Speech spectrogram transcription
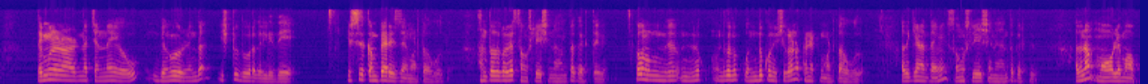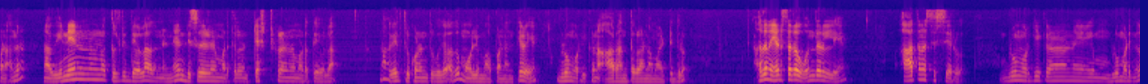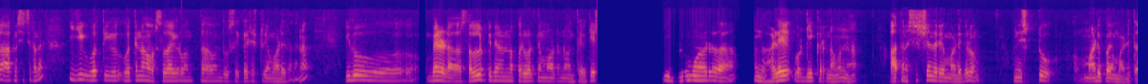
ತಮಿಳುನಾಡಿನ ಚೆನ್ನೈವು ಬೆಂಗಳೂರಿನಿಂದ ಇಷ್ಟು ದೂರದಲ್ಲಿದೆ. ಇಷ್ಟು ಕಂಪ್ಯಾರಿಸನ್ ಮಾಡ್ತಾ ಹೋಗೋದು ಅಂಥದ್ಗಳಿಗೆ ಸಂಶ್ಲೇಷಣೆ ಅಂತ ಕರಿತೇವೆ. ಸೊ ಒಂದಕ್ಕೊಂದು ವಿಷಯಗಳನ್ನ ಕನೆಕ್ಟ್ ಮಾಡ್ತಾ ಹೋಗೋದು ಅದಕ್ಕೆ ಏನಂತೀವಿ ಸಂಶ್ಲೇಷಣೆ ಅಂತ ಕರಿತೀವಿ ಅದನ್ನು ಮೌಲ್ಯಮಾಪನ ಅಂದರೆ ನಾವು ಏನೇನು ಕಲ್ತಿದ್ದೇವಲ್ಲ ಅದನ್ನ ಏನೇನು ಡಿಸಿಷನ್ ಮಾಡ್ತೇವಲ್ಲ ಟೆಸ್ಟ್ಗಳನ್ನು ಮಾಡ್ತೇವಲ್ಲ ನಾವೇನು ತಿಳ್ಕೊಂಡು ತಿಳ್ಕೋದು ಅದು ಮೌಲ್ಯಮಾಪನ ಅಂತೇಳಿ ಬ್ಲೂಮ್ ವರ್ಗೀಕರಣ ಆರು ಹಂತಗಳನ್ನು ಮಾಡಿಟ್ಟಿದ್ರು ಅದನ್ನು ಎರಡು ಸಾವಿರದ ಒಂದರಲ್ಲಿ ಆತನ ಶಿಷ್ಯರು ಬ್ಲೂಮ್ ವರ್ಗೀಕರಣ ಬ್ಲೂ ಮಾಡಿದ್ನಲ್ಲ ಆತನ ಶಿಷ್ಯರು ಅಂದರೆ ಈಗ ಇವತ್ತು ಇವತ್ತಿನ ಹೊಸದಾಗಿರುವಂತಹ ಒಂದು ಸೈಕಲ್ ಏನು ಮಾಡಿದ್ರು ಅದನ್ನು. ಇದು ಬೇಡ ಸ್ವಲ್ಪ ಇದನ್ನು ಪರಿವರ್ತನೆ ಮಾಡೋಣ ಅಂತ ಹೇಳಿ ಈ ಬ್ಲೂಮರ ಒಂದು ಹಳೆ ವರ್ಗೀಕರಣವನ್ನು ಆತನ ಶಿಷ್ಯಂದರೇ ಮಾಡಿದರು, ಒಂದಿಷ್ಟು ಮಾಡಿಫೈ ಮಾಡಿತಾ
